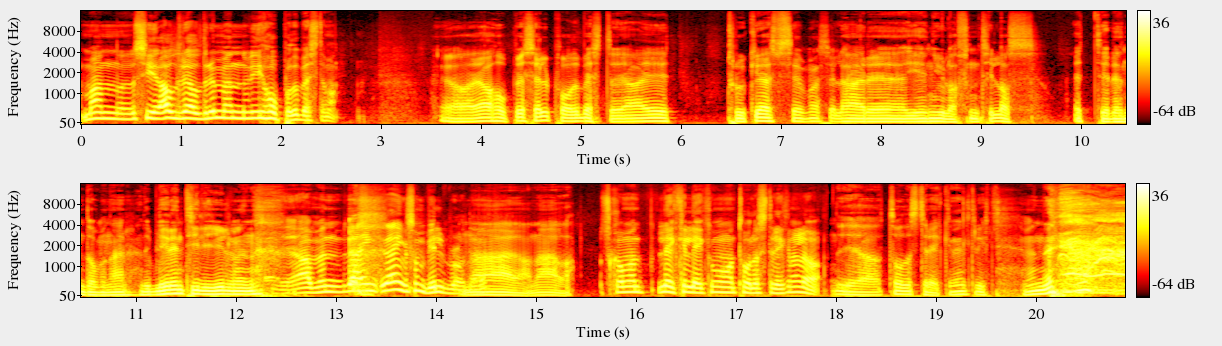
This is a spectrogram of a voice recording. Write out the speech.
man sier aldri aldri, men vi håper det beste, mann. Ja, jeg håper selv på det beste. Jeg tror ikke jeg ser meg selv her uh, i en julaften til, ass. Etter den dommen her. Det blir en tidlig jul, men Ja, men det er, ing- det er ingen som vil, bro. Nei da, nei da. Skal man leke leken, må man tåle streken, eller hva? Ja, tåle streken, helt riktig. Men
